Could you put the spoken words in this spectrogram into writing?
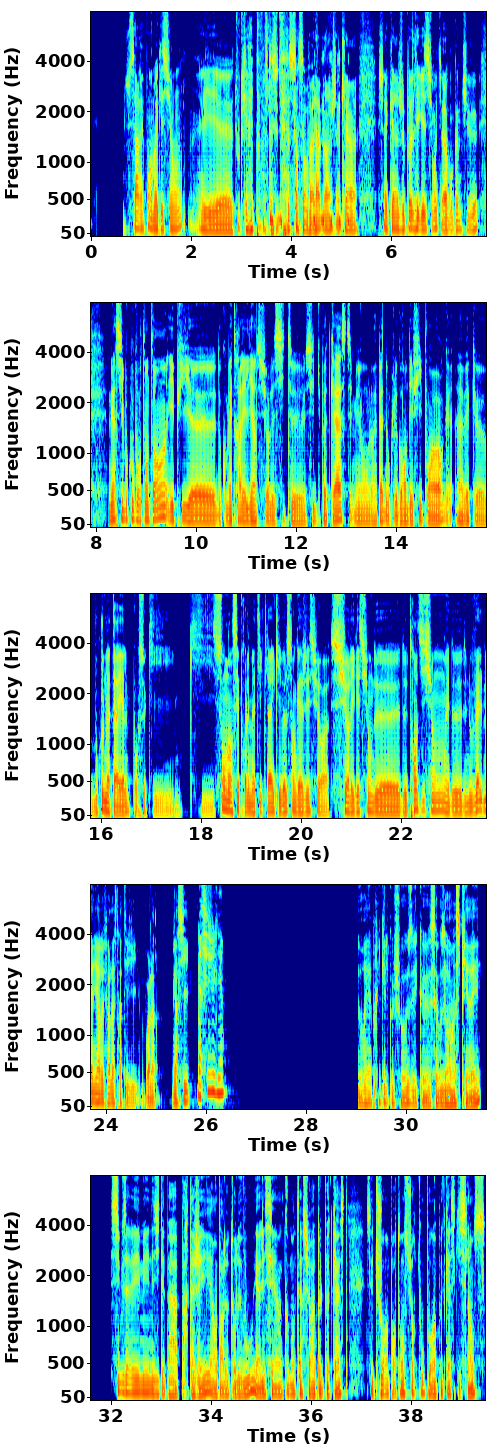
Ça répond à ma question et euh, toutes les réponses de toute façon sont valables. Hein. Chacun, chacun. Je pose les questions, tu réponds comme tu veux. Merci beaucoup pour ton temps et puis euh, donc on mettra les liens sur le site euh, du podcast, mais on le répète donc legranddefi.org avec beaucoup de matériel pour ceux qui sont dans ces problématiques-là et qui veulent s'engager sur les questions de, de transition et de, de nouvelles manières de faire de la stratégie. Voilà. Merci. Merci Julien vous aurez appris quelque chose et que ça vous aura inspiré. Si vous avez aimé, n'hésitez pas à partager, à en parler autour de vous et à laisser un commentaire sur Apple Podcast. C'est toujours important, surtout pour un podcast qui se lance.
